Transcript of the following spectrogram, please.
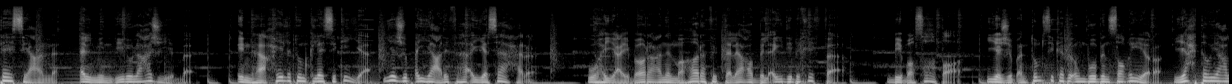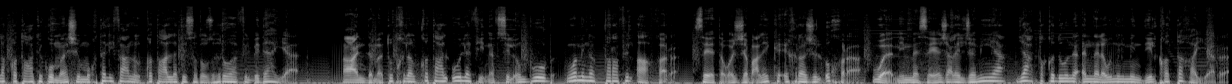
تاسعا المنديل العجيب. إنها حيلة كلاسيكية يجب أن يعرفها أي ساحر وهي عبارة عن المهارة في التلاعب بالأيدي بخفة. ببساطة يجب أن تمسك بأنبوب صغير يحتوي على قطعة قماش مختلفة عن القطعة التي ستظهرها في البداية. عندما تدخل القطعة الأولى في نفس الأنبوب ومن الطرف الآخر سيتوجب عليك إخراج الأخرى ومما سيجعل الجميع يعتقدون أن لون المنديل قد تغير.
